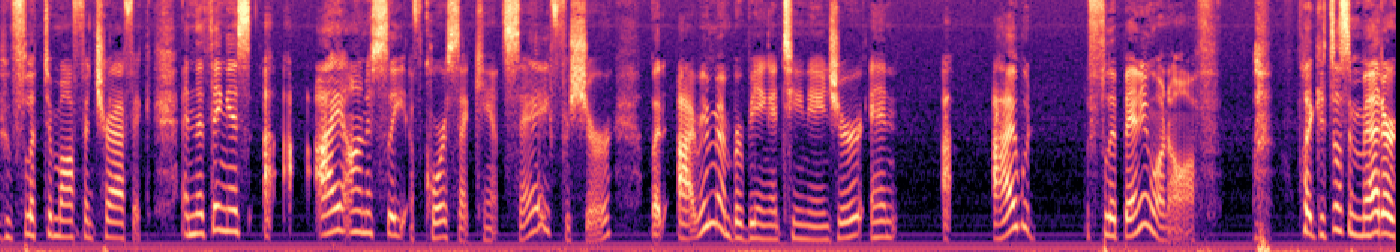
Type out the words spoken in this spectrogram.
who flipped him off in traffic. And the thing is, I, I honestly, of course, I can't say for sure, but I remember being a teenager and I, I would flip anyone off. like, it doesn't matter.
